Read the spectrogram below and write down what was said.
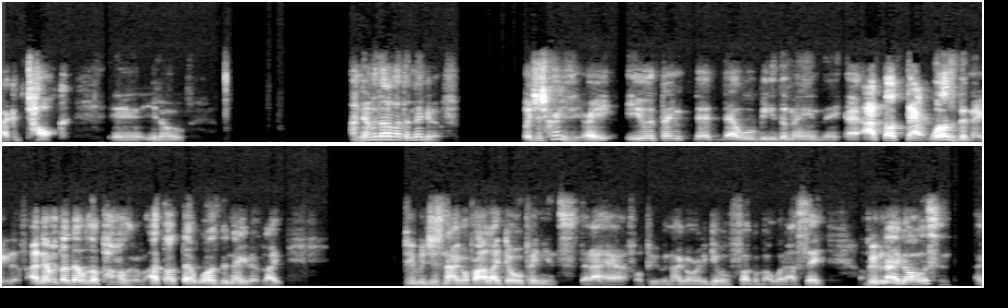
I could talk, and you know, I never thought about the negative, which is crazy, right? You would think that that would be the main thing. I, I thought that was the negative. I never thought that was a positive. I thought that was the negative. Like people just not gonna probably like the opinions that I have, or people not gonna really give a fuck about what I say, or people not gonna listen. I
